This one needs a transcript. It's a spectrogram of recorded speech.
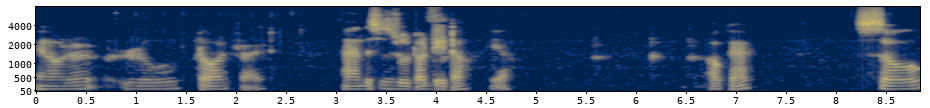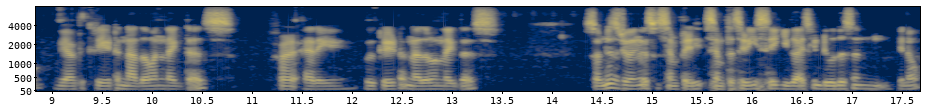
in order root dot right and this is root dot data yeah. Okay. So we have to create another one like this for array. We create another one like this. So i'm just doing this for simplicity sake. You guys can do this in you know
